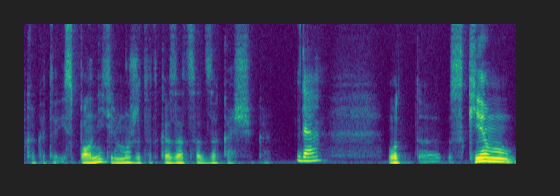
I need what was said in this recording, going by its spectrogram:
как это, исполнитель может отказаться от заказчика. Да. Вот э, с кем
